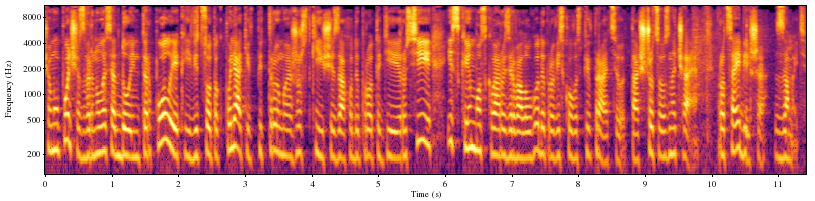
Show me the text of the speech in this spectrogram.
Чому Польща звернулася до Інтерполу, який відсоток поляків підтримує жорсткіші заходи протидії Росії, і з ким Москва розірвала угоди про військову співпрацю? Та що це означає? Про це і більше за мить.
